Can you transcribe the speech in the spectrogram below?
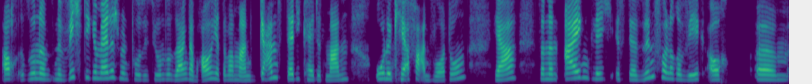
auch so eine, eine wichtige Managementposition zu sagen, da brauche ich jetzt aber mal einen ganz dedicated Mann ohne Kehrverantwortung, ja, sondern eigentlich ist der sinnvollere Weg auch ähm,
